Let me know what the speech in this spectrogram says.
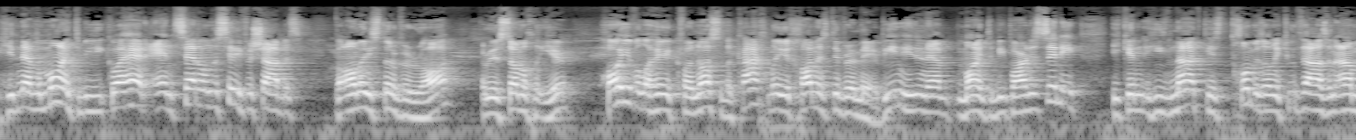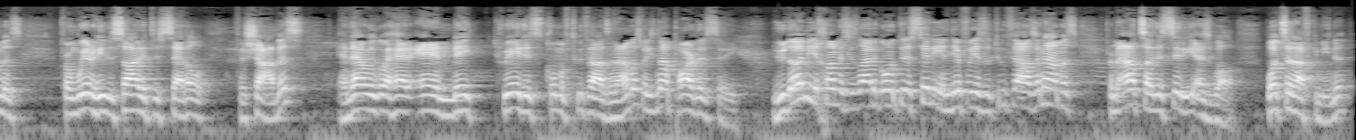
he didn't have a mind to be go ahead and settle in the city for Shabbos. Va'amad he stood Vira Hariyu Samach Le'ir. He didn't have mind to be part of the city, he can he's not his tchum is only two thousand amas from where he decided to settle for Shabbos, and now we go ahead and make create his tchum of two thousand amas, but he's not part of the city. Yudai Yechanis is allowed to go into the city, and therefore he has the two thousand amas from outside the city as well. What's a nafkamina?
